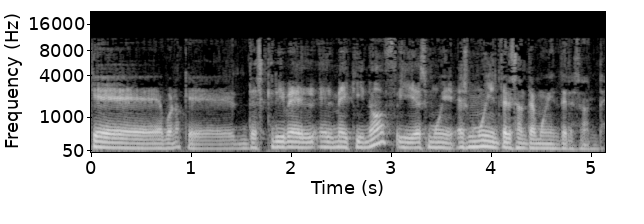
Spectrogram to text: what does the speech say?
que, bueno, que describe el, making of y es muy, es muy interesante, muy interesante.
